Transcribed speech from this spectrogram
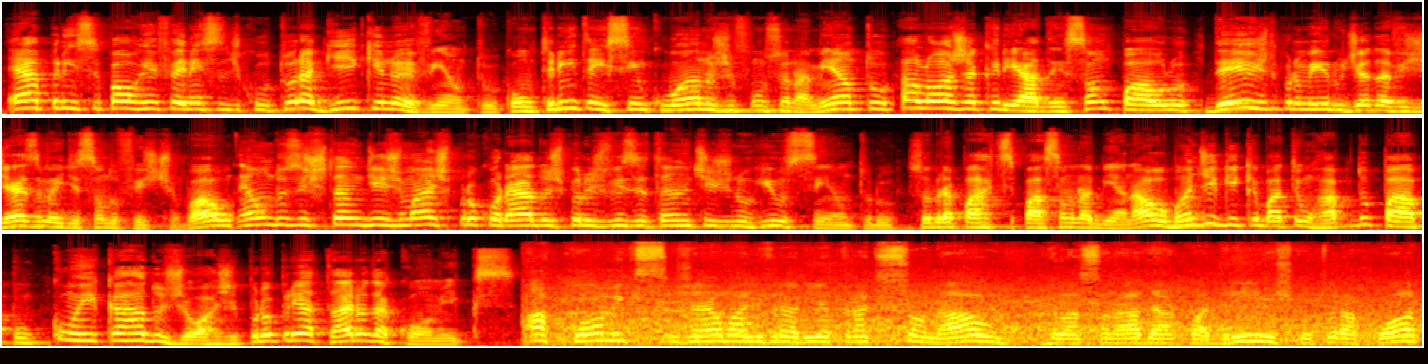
é a principal referência de cultura geek no evento. Com 35 anos de funcionamento, a loja criada em São Paulo, desde o primeiro dia da vigésima edição do festival, é um dos estandes mais procurados pelos visitantes no Rio Centro. Sobre a participação na Bienal, o Band Geek bateu um rápido papo com Ricardo Jorge, proprietário da Comics. A Comics já é uma livraria tradicional relacionada relacionada a quadrinhos, cultura pop,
